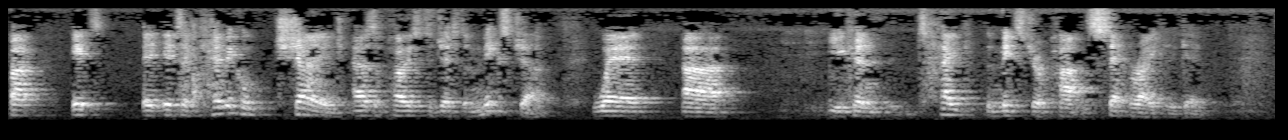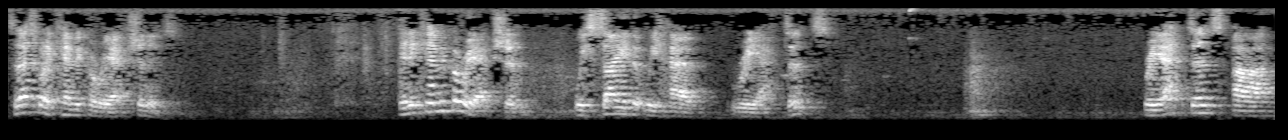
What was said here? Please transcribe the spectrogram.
but it's, it, it's a chemical change as opposed to just a mixture where uh, you can take the mixture apart and separate it again. So that's what a chemical reaction is. In a chemical reaction, we say that we have reactants. Reactants are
